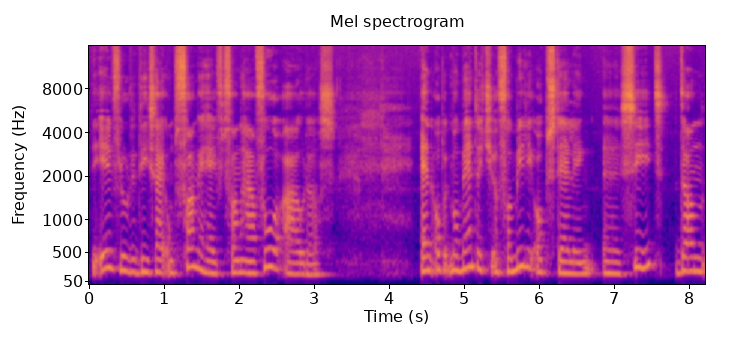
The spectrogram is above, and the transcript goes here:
de invloeden die zij ontvangen heeft van haar voorouders. En op het moment dat je een familieopstelling uh, ziet, dan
